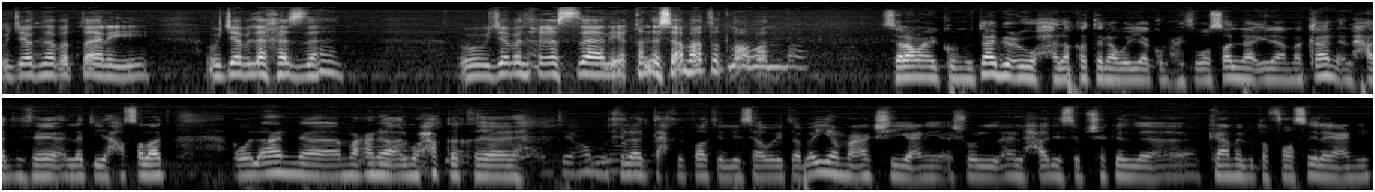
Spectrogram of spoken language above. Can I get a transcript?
وجاب لها بطارية وجاب لها خزان وجاب لها غسالة. قلنا ما تطلع والله. السلام عليكم. نتابع حلقتنا وإياكم حيث وصلنا إلى مكان الحادثة التي حصلت. والآن معنا المحقق أنت هون من خلال التحقيقات اللي سويتها بين معك شيء يعني شو الحادثة بشكل كامل وتفاصيلها يعني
